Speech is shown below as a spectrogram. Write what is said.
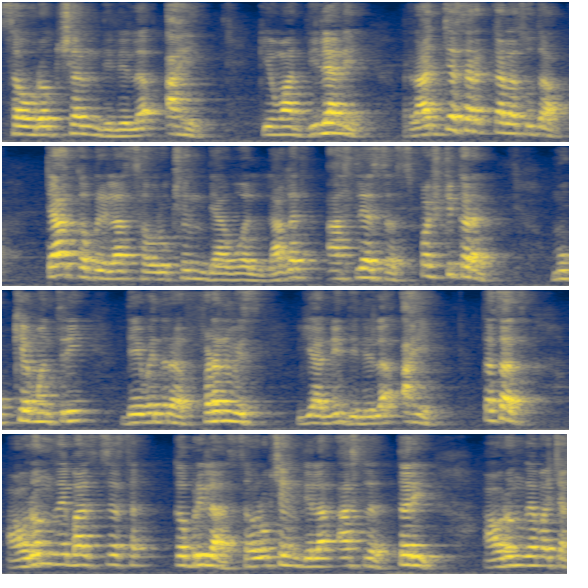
संरक्षण दिलेलं आहे किंवा दिल्याने राज्य सरकारला सुद्धा त्या कबरीला संरक्षण द्यावं लागत असल्याचं स्पष्टीकरण मुख्यमंत्री देवेंद्र फडणवीस यांनी दिलेलं आहे. तसंच औरंगजेबाच्या स- कबरीला संरक्षण दिलं असलं तरी औरंगजेबाच्या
